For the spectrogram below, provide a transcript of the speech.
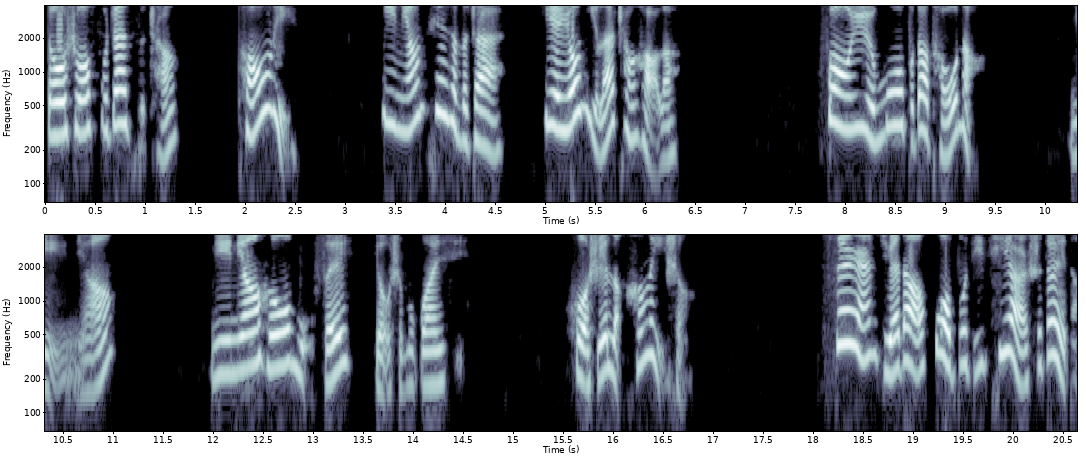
都说父债子偿，同理，你娘欠下的债也由你来偿好了。”凤玉摸不到头脑。你娘，你娘和我母妃有什么关系？祸水冷哼了一声。虽然觉得祸不及妻儿是对的，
